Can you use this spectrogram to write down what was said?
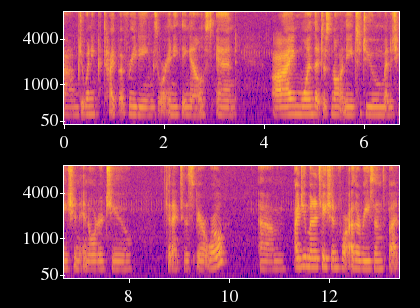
um, do any type of readings or anything else. And I'm one that does not need to do meditation in order to connect to the spirit world. Um, I do meditation for other reasons, but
